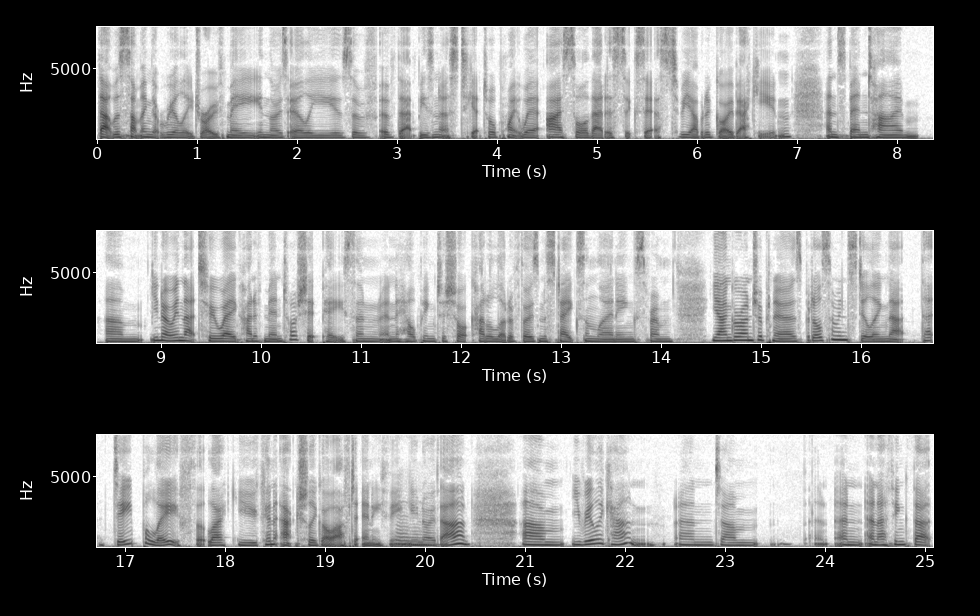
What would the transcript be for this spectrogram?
that was something that really drove me in those early years of, of that business to get to a point where I saw that as success, to be able to go back in and spend time um, you know, in that two way kind of mentorship piece and, and helping to shortcut a lot of those mistakes and learnings from younger entrepreneurs, but also instilling that that deep belief that like you can actually go after anything. You know that um, you really can, and um, and and and I think that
